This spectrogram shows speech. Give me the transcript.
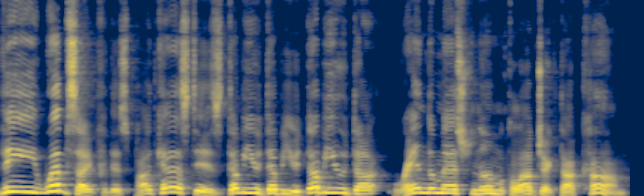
The website for this podcast is www.randomastronomicalobject.com.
